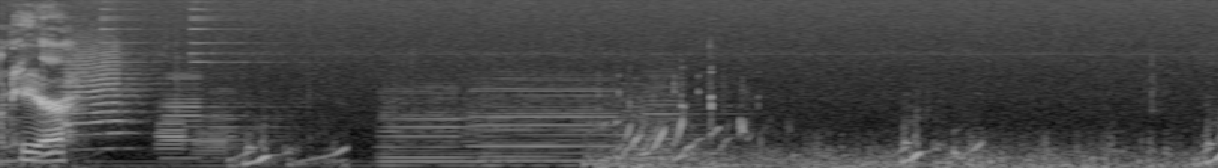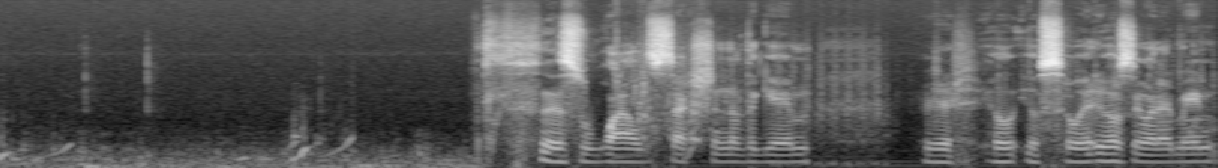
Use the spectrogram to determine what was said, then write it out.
Down here. this wild section of the game. You'll, you'll see what you'll see what I mean.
